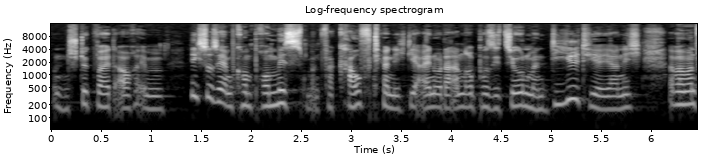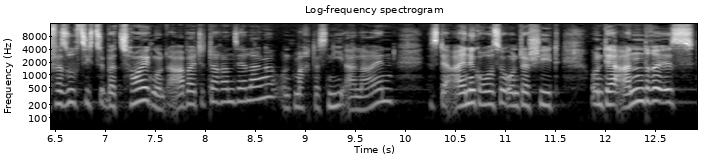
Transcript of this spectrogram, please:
und ein Stück weit auch im, nicht so sehr im Kompromiss. Man verkauft ja nicht die eine oder andere Position. Man dealt hier ja nicht. Aber man versucht sich zu überzeugen und arbeitet daran sehr lange und macht das nie allein. Das ist der eine große Unterschied. Und der andere ist,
